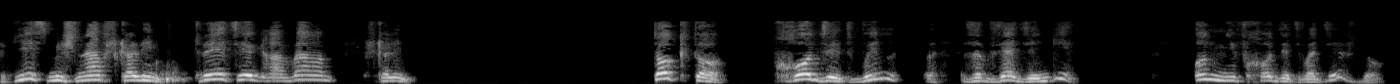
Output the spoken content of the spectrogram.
Как есть Мишна в Шкалим, третья глава в Шкалим. Тот, кто входит в взять деньги, он не входит в одежду,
